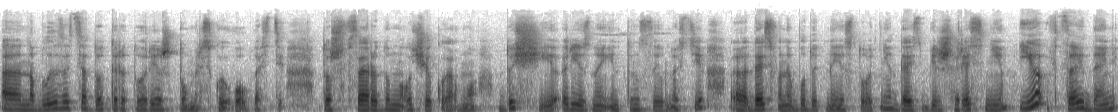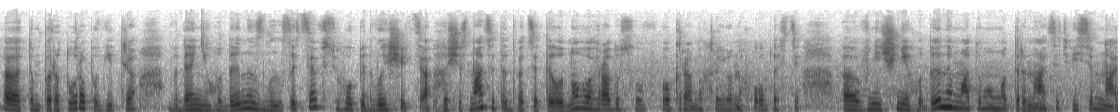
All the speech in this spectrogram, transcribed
е, наблизяться до території Житомирської області. Тож в середу ми очікуємо дощі різної інтенсивності, е, десь вони будуть неістотні, десь більш рясні. І в цей день е, температура повітря в денні години знизиться, всього підвищиться до 16-21 градусу в окремих районах області. Е, В нічні години матимемо 13-18.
